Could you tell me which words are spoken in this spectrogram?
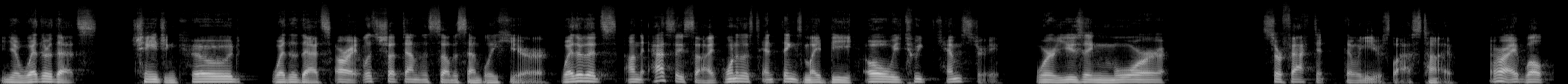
You know, whether that's changing code, whether that's, all right, let's shut down the subassembly here, whether that's on the assay side, one of those 10 things might be, oh, we tweaked chemistry. We're using more surfactant than we used last time. All right, well,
